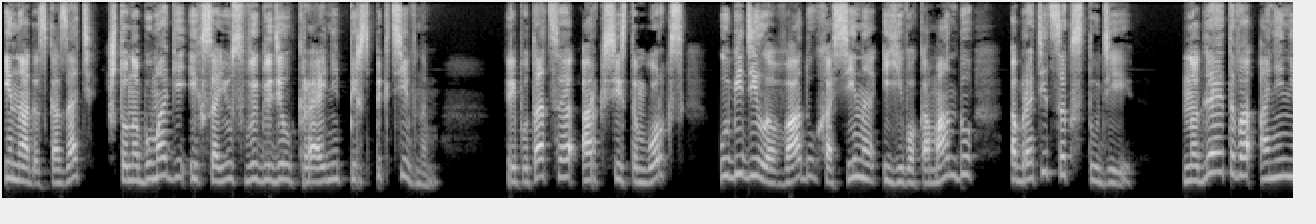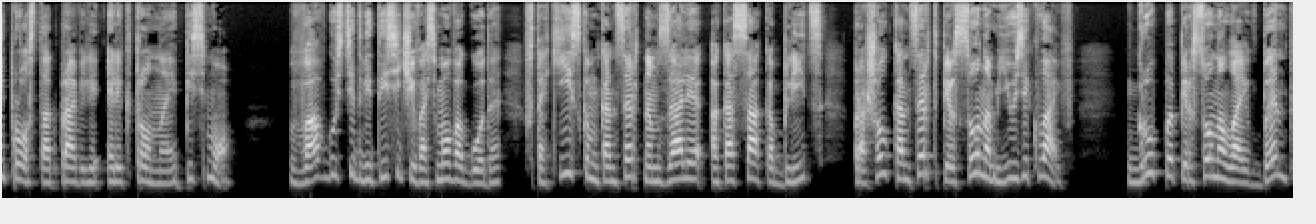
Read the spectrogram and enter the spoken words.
и надо сказать, что на бумаге их союз выглядел крайне перспективным. Репутация Arc System Works убедила Ваду, Хасина и его команду обратиться к студии, но для этого они не просто отправили электронное письмо. В августе 2008 года в токийском концертном зале Акасака Блиц прошел концерт Persona Music Live. Группа Persona Live Band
